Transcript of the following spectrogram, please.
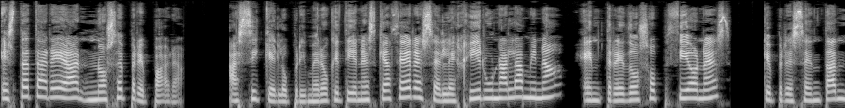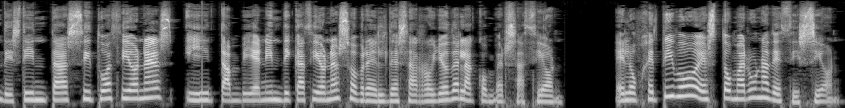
Esta tarea no se prepara, así que lo primero que tienes que hacer es elegir una lámina entre dos opciones que presentan distintas situaciones y también indicaciones sobre el desarrollo de la conversación. El objetivo es tomar una decisión.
